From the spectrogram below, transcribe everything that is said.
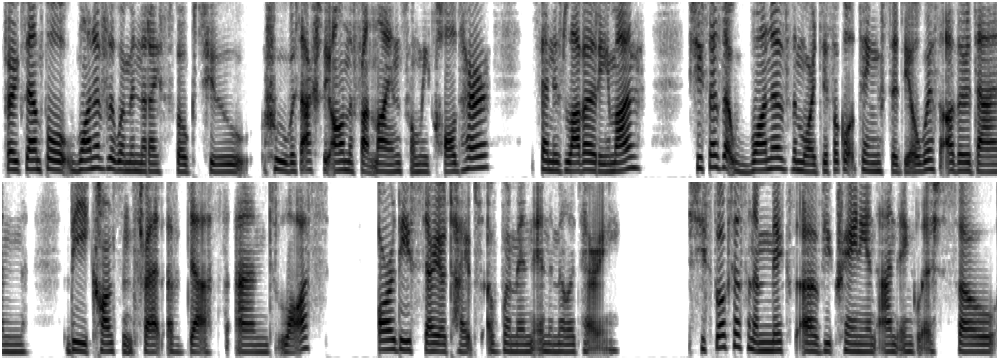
For example, one of the women that I spoke to who was actually on the front lines when we called her, Dzvenyslava Rymar, she says that one of the more difficult things to deal with, other than the constant threat of death and loss, are these stereotypes of women in the military. She spoke to us in a mix of Ukrainian and English. So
